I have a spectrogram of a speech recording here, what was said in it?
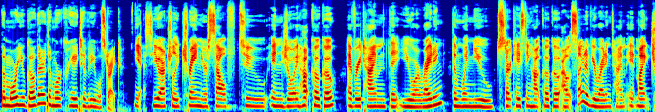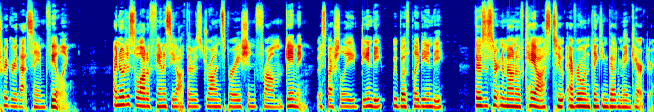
The more you go there, the more creativity will strike. Yes, you actually train yourself to enjoy hot cocoa every time that you are writing. Then, when you start tasting hot cocoa outside of your writing time, it might trigger that same feeling. I notice a lot of fantasy authors draw inspiration from gaming, especially D&D. We both play D&D there's a certain amount of chaos to everyone thinking they're the main character,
